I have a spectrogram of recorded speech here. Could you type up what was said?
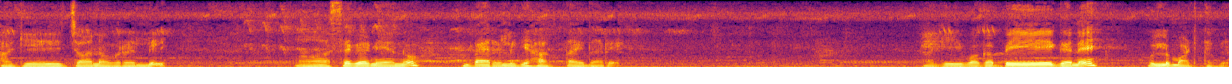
ಹಾಗೆ ಜಾನವರಲ್ಲಿ ಸೆಗಣಿಯನ್ನು ಬ್ಯಾರೆಲಿಗೆ ಹಾಕ್ತಾ ಇದ್ದಾರೆ. ಹಾಗೆ ಇವಾಗ ಬೇಗನೆ ಹುಲ್ಲು ಮಾಡ್ತೇವೆ.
